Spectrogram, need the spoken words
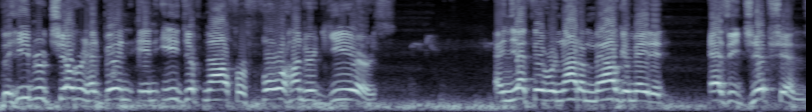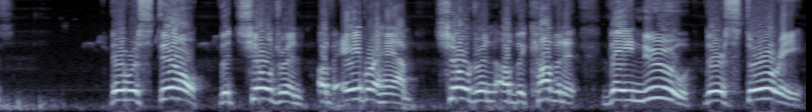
The Hebrew children had been in Egypt now for 400 years and yet they were not amalgamated as Egyptians. They were still the children of Abraham, children of the covenant. They knew their story.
